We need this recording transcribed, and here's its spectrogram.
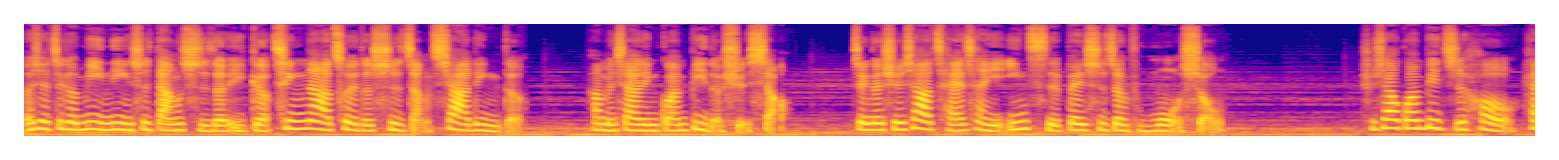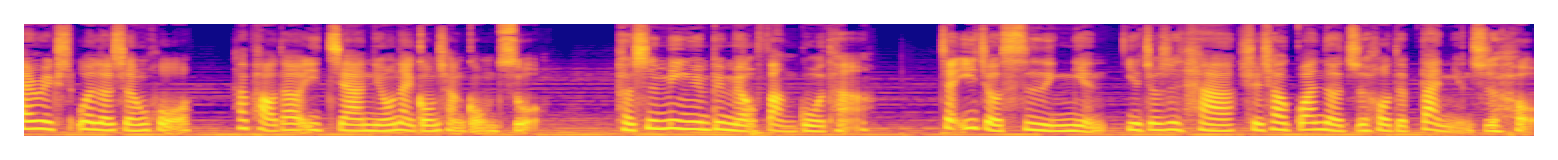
而且这个命令是当时的一个亲纳粹的市长下令的，他们下令关闭了学校，整个学校财产也因此被市政府没收。学校关闭之后，Henryk 为了生活，他跑到一家牛奶工厂工作，可是命运并没有放过他。在一九四零年，也就是他学校关了之后的半年之后，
